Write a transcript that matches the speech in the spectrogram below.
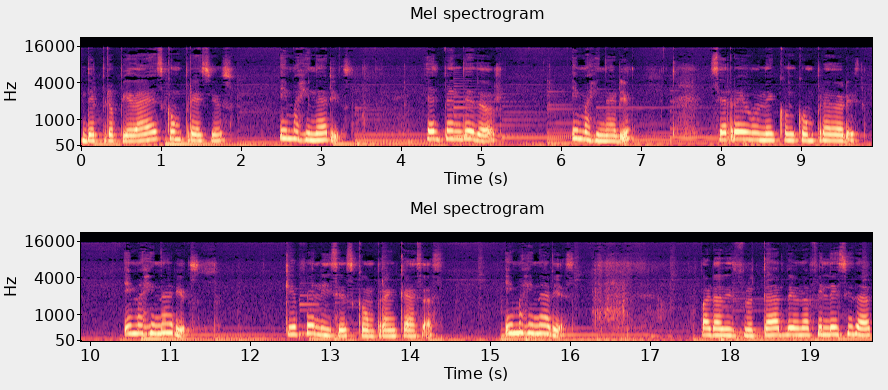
de propiedades con precios imaginarios, el vendedor imaginario se reúne con compradores imaginarios qué felices compran casas imaginarias para disfrutar de una felicidad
